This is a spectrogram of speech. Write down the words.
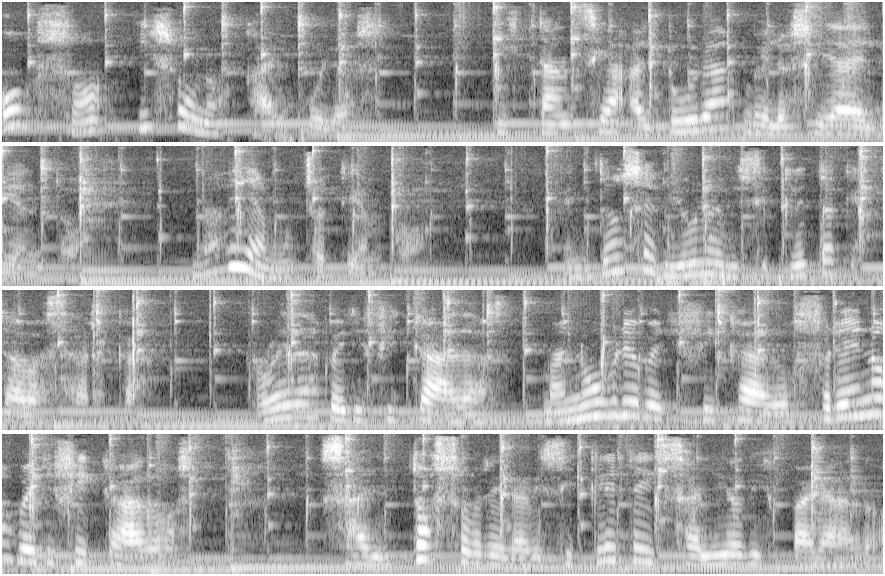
Oso hizo unos cálculos. Distancia, altura, velocidad del viento. No había mucho tiempo. Entonces vio una bicicleta que estaba cerca. Ruedas verificadas, manubrio verificado, frenos verificados, saltó sobre la bicicleta y salió disparado.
